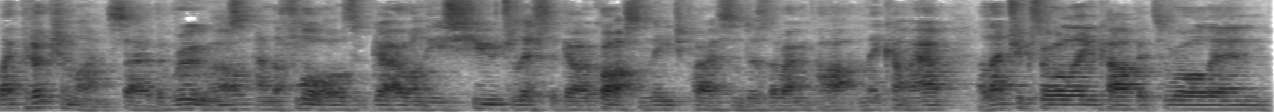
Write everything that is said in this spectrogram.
like production lines. So the rooms wow. and the floors go on these huge lifts that go across and each person does their own part and they come out. Electrics are all in, carpets are all in,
